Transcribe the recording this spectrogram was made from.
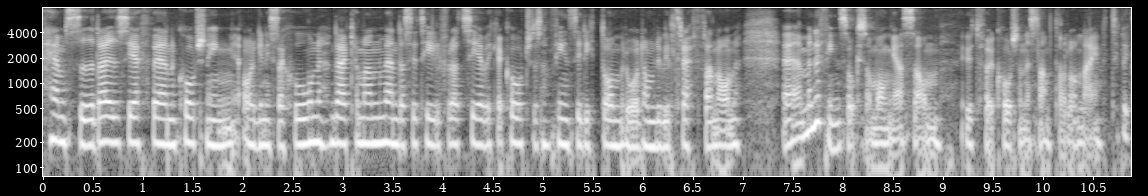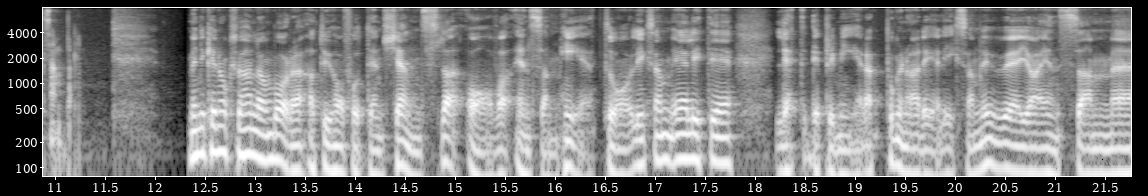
hemsida, ICF är en coachingorganisation. Där kan man vända sig till för att se vilka coacher som finns i ditt område om du vill träffa någon. Men det finns också många som utför coachande samtal online till exempel. Men det kan också handla om bara att du har fått en känsla av ensamhet och liksom är lite lätt deprimerad på grund av det. Liksom. Nu är jag ensam eh,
